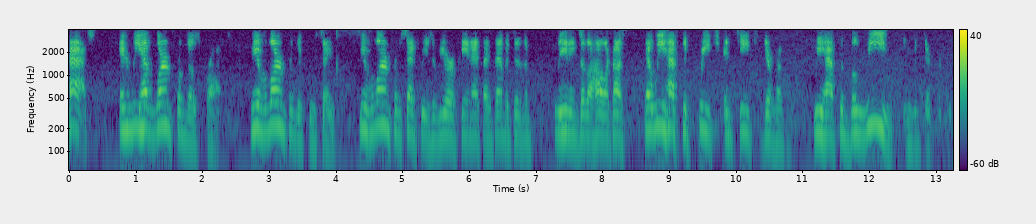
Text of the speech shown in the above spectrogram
past, and we have learned from those crimes. We have learned from the Crusades. We have learned from centuries of European anti-Semitism leading to the Holocaust that we have to preach and teach differently. We have to believe even differently,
